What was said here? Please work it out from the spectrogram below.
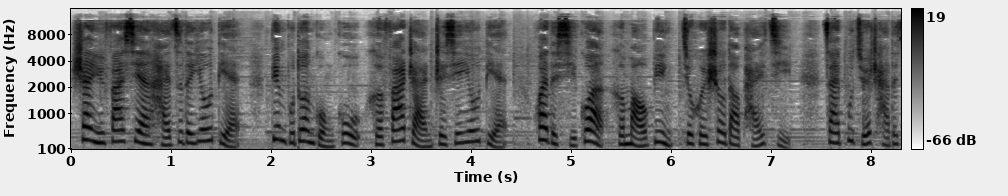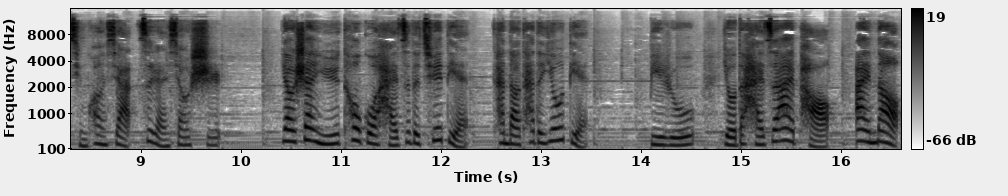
善于发现孩子的优点，并不断巩固和发展这些优点，坏的习惯和毛病就会受到排挤，在不觉察的情况下自然消失。要善于透过孩子的缺点，看到他的优点。比如，有的孩子爱跑爱闹，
